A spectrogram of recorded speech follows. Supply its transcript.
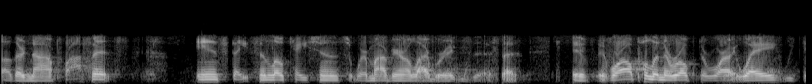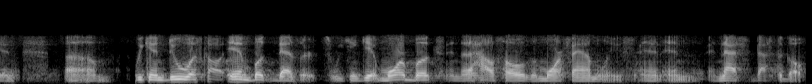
other nonprofits in states and locations where My Very Own Library exists. If, if we're all pulling the rope the right way, we can um, we can do what's called in book deserts. We can get more books into the households of more families, and, and, and that's that's the goal.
